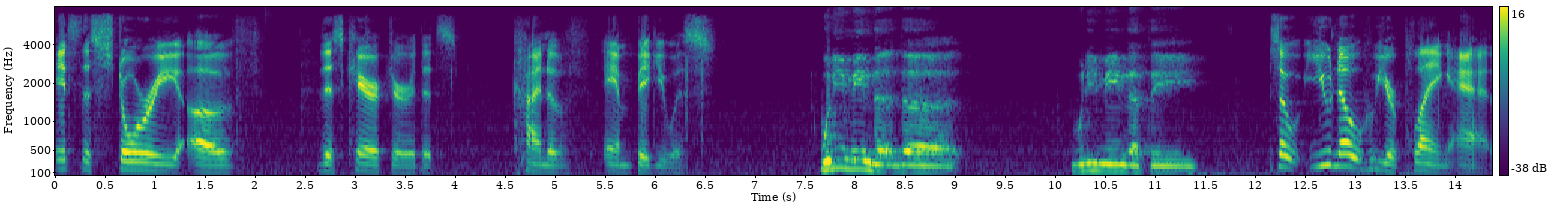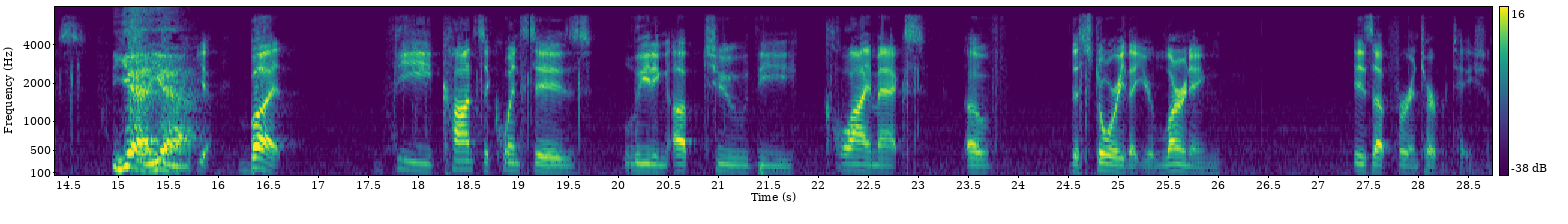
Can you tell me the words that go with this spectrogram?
it's the story of this character that's kind of ambiguous. What do you mean the the? What do you mean that the? So you know who you're playing as. Yeah, yeah, Yeah, but the consequences leading up to the climax of the story that you're learning is up for interpretation.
